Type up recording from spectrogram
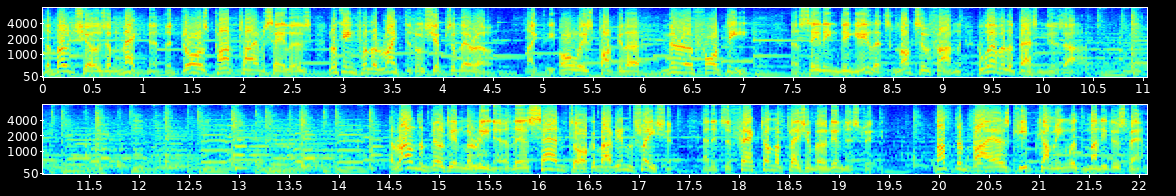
The boat show's a magnet that draws part-time sailors looking for the right little ships of their own, like the always popular Mirror 14, a sailing dinghy that's lots of fun, whoever the passengers are. Around the built-in marina, there's sad talk about inflation and its effect on the pleasure boat industry. But the buyers keep coming with money to spend.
